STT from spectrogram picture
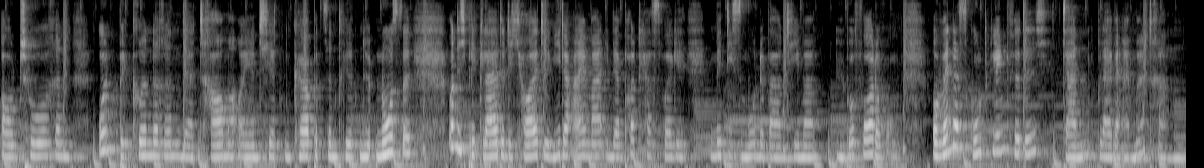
Autorin und Begründerin der traumaorientierten, körperzentrierten Hypnose. Und ich begleite dich heute wieder einmal in der Podcast-Folge mit diesem wunderbaren Thema Überforderung. Und wenn das gut klingt für dich, dann bleibe einmal dran.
